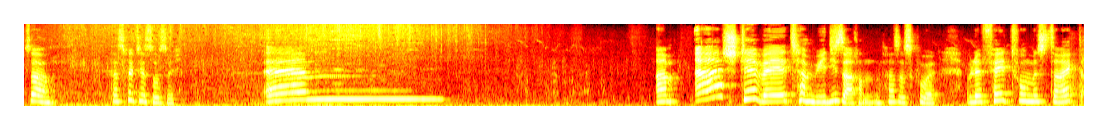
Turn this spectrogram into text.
So, das wird jetzt lustig. Ähm. Am Arsch der Welt haben wir die Sachen. Das ist cool. Aber der Feldturm ist direkt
